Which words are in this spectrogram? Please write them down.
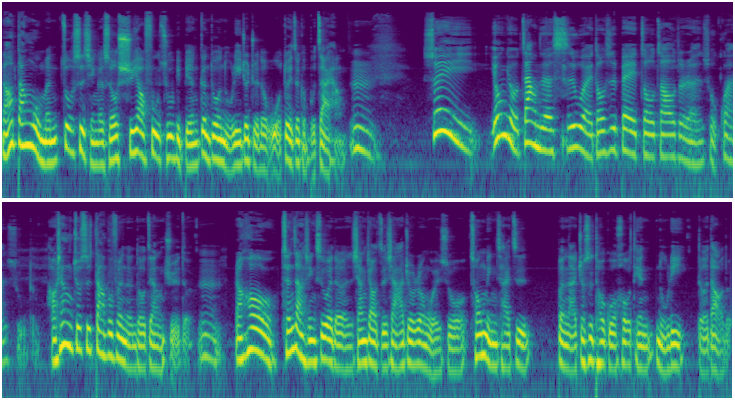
然后当我们做事情的时候，需要付出比别人更多的努力，就觉得我对这个不在行。嗯，所以拥有这样子的思维，都是被周遭的人所灌输的。好像就是大部分人都这样觉得。嗯。然后成长型思维的人，相较之下，他就认为说，聪明才智本来就是透过后天努力得到的。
